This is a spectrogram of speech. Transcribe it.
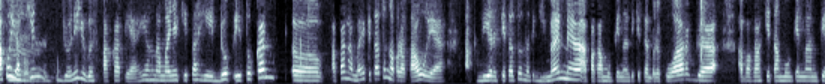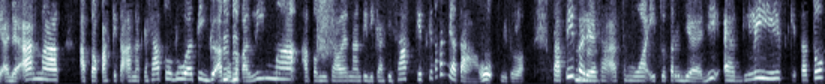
Aku yakin Joni juga sepakat ya, yang namanya kita hidup itu kan uh, apa namanya kita tuh nggak pernah tahu ya takdir kita tuh nanti gimana, apakah mungkin nanti kita berkeluarga, apakah kita mungkin nanti ada anak, ataukah kita anaknya satu, dua, tiga, atau bahkan lima, atau misalnya nanti dikasih sakit, kita kan nggak tahu gitu loh. Tapi pada saat semua itu terjadi, at least kita tuh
